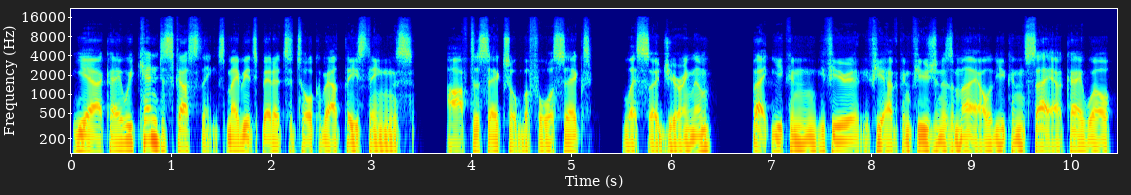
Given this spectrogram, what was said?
yeah, okay, we can discuss things. Maybe it's better to talk about these things after sex or before sex, less so during them. But you can, if you if you have confusion as a male, you can say, okay, well,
